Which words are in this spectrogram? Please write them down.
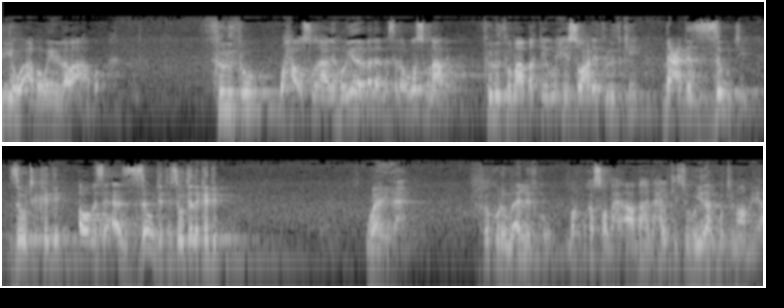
iyo wa abawayni laba aabo. Ulu waxaa u sugnaaday hooyada labada masale uga sugnaaday. Ulu maa baqiya wixii soo hadhay ulukii bacda zawji zawjka kadib aw mase azawjati zawjada kadib. Waaya wuxuu ku yihi mualifku markuu ka soo baxay aabbaha dhaxalkiisa hooyada halkuu tilmaamaya.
